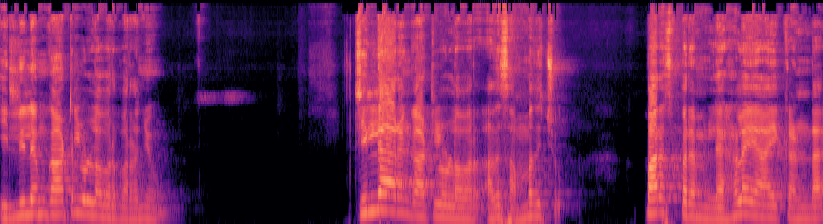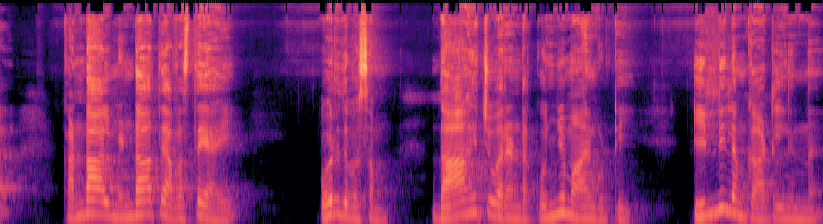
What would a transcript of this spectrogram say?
ഇല്ലിലം കാട്ടിലുള്ളവർ പറഞ്ഞു. ചില്ലാരം കാട്ടിലുള്ളവർ അത് സമ്മതിച്ചു. പരസ്പരം ലഹളയായി കണ്ട കണ്ടാൽ മിണ്ടാത്ത അവസ്ഥയായി. ഒരു ദിവസം ദാഹിച്ചു വരേണ്ട കുഞ്ഞു മാൻകുട്ടി ഇല്ലിലം കാട്ടിൽ നിന്ന്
